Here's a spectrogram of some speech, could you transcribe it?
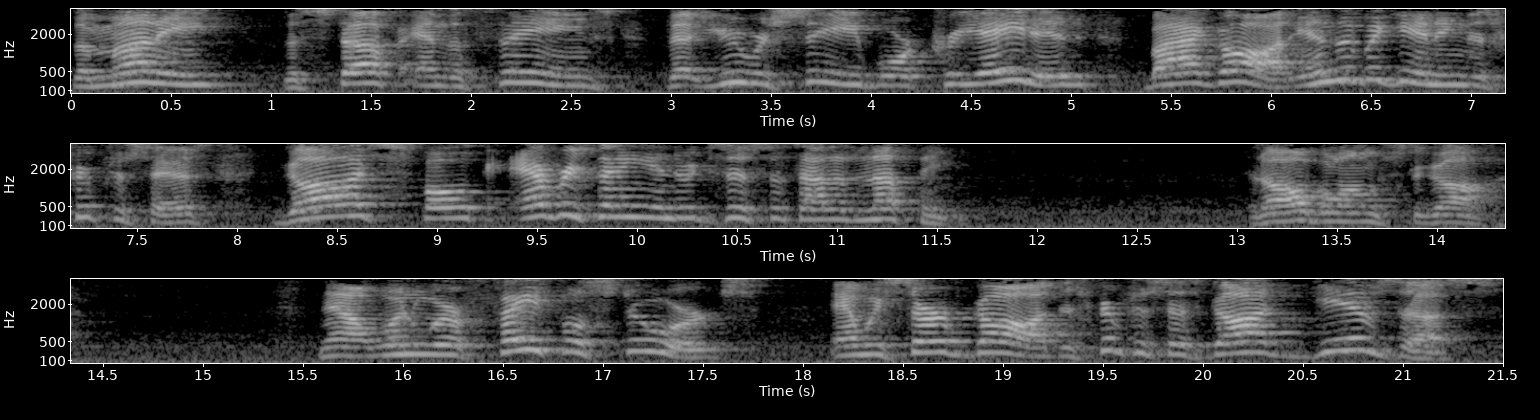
the money, the stuff, and the things that you receive were created by God. In the beginning, the scripture says, God spoke everything into existence out of nothing. It all belongs to God. Now, when we're faithful stewards and we serve God, the scripture says God gives us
